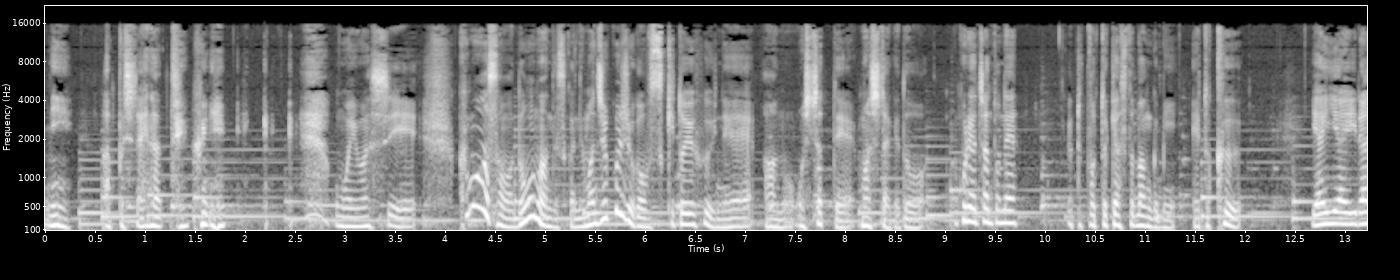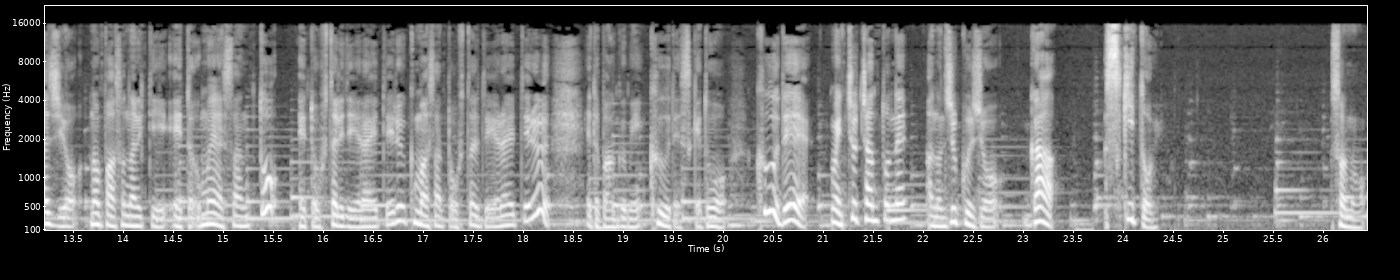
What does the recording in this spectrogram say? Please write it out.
にアップしたいなっていうふうに 思いますし熊川さんはどうなんですかね、まあ、熟女がお好きというふうにねあのおっしゃってましたけどこれはちゃんとね、えっと、ポッドキャスト番組「えっと、クーやいやいラジオのパーソナリティ、えーと、馬屋さんと,、えーと、2人でやられている熊さんとお二人でやられてる、えーと、番組「クー」ですけど「クーで」まあ、一応ちゃんとねあの熟女が好きとその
